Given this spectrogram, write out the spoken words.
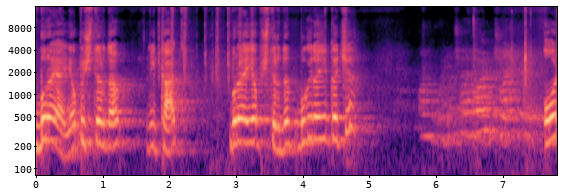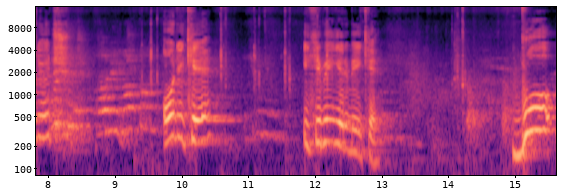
Buraya yapıştırdım. Dikkat. Buraya yapıştırdım. Bugün ayın kaçı? 13 12 2022 Bu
